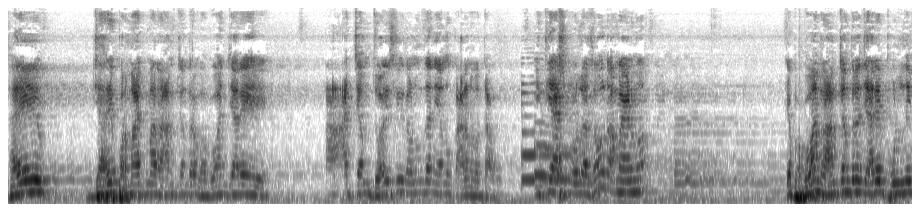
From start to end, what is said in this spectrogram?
સાહેબ, જ્યારે પરમાત્મા રામચંદ્ર ભગવાન જ્યારે આ ચમ જોય શ્રી રણુદા ને એનું કારણ બતાવો. ઇતિહાસ બોલે છો રામાયણમાં. કે ભગવાન રામચંદ્ર જ્યારે પુલની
